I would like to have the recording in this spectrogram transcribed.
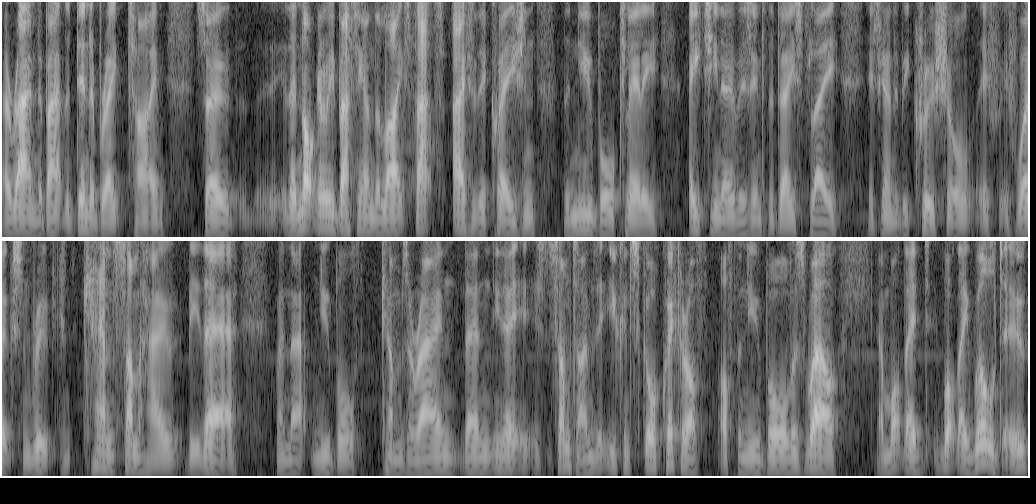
around about the dinner break time. So they're not going to be batting under lights. That's out of the equation. The new ball clearly 18 overs into the day's play is going to be crucial. If, if Woakes and Root can, can somehow be there when that new ball comes around, then you know sometimes you can score quicker off, off the new ball as well. And what they what they will do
